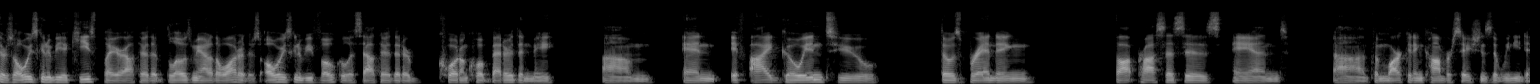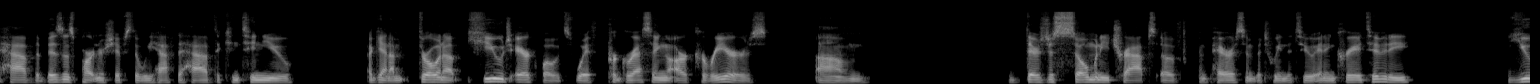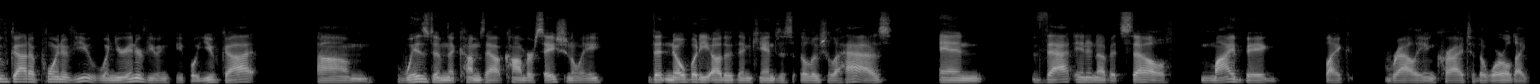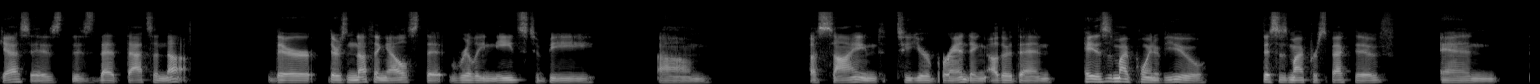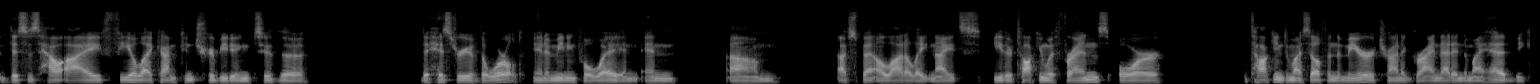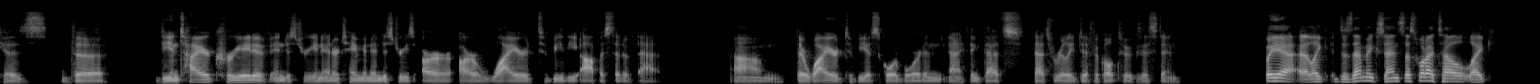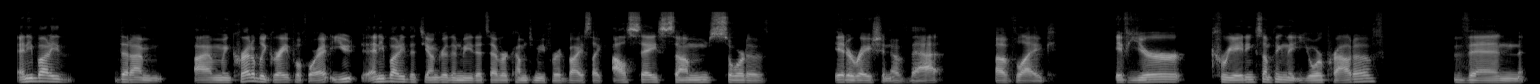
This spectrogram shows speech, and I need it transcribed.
there's always going to be a keys player out there that blows me out of the water. There's always going to be vocalists out there that are quote unquote better than me. Um, and if I go into those branding thought processes and uh, the marketing conversations that we need to have, the business partnerships that we have to have to continue. Again, I'm throwing up huge air quotes with progressing our careers. Um, there's just so many traps of comparison between the two. And in creativity, you've got a point of view when you're interviewing people. You've got um, wisdom that comes out conversationally that nobody other than Candace Olushla has. And that in and of itself, my big like rallying cry to the world, I guess, is is that that's enough. There, there's nothing else that really needs to be um, assigned to your branding other than hey, this is my point of view, this is my perspective, and this is how I feel like I'm contributing to the the history of the world in a meaningful way. And and um, I've spent a lot of late nights either talking with friends or talking to myself in the mirror, trying to grind that into my head because the the entire creative industry and entertainment industries are are wired to be the opposite of that. Um, they're wired to be a scoreboard, and I think that's that's really difficult to exist in. But yeah, uh, like, does that make sense? That's what I tell like anybody that I'm I'm incredibly grateful for it. You anybody that's younger than me that's ever come to me for advice, like I'll say some sort of iteration of that of like if you're creating something that you're proud of, then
